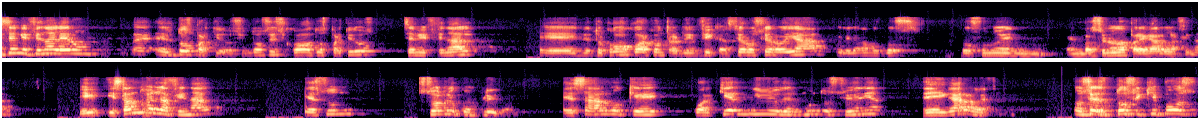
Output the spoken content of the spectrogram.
semifinal eran eh, el dos partidos, entonces jugaba dos partidos, semifinal, eh, le tocó jugar contra Benfica, 0-0 ya y le ganamos 2-1 en, en, Barcelona para llegar a la final. Y, estando en la final es un sueño cumplido, es algo que cualquier niño del mundo sueña de llegar a la final. Entonces, dos equipos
